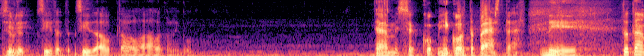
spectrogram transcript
siitä, oli- siitä, siitä al- tavallaan alkoi niin kuin, Tämä, missä, ko- mihin kohta päästään. niin, Tota,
